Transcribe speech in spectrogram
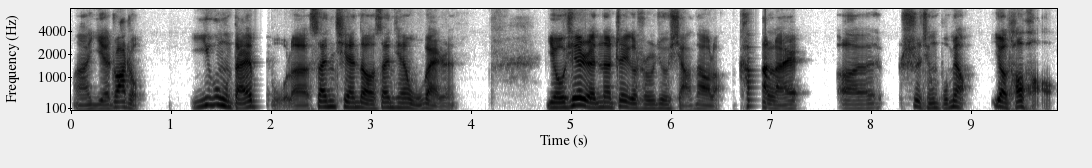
啊也抓走，一共逮捕了三千到三千五百人。有些人呢，这个时候就想到了，看来呃事情不妙，要逃跑。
